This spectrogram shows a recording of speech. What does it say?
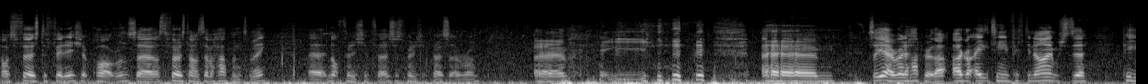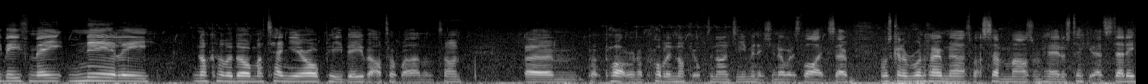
I was first to finish at parkrun, so that's the first time it's ever happened to me. Uh, not finishing first, just finishing first at a run. Um, um, so yeah, really happy with that. I got 18.59, which is a PB for me, nearly knocking on the door of my 10-year-old PB, but I'll talk about that another time. Um, but parkrun, I'll probably knock it up to 19 minutes. You know what it's like. So I'm just going to run home now. It's about seven miles from here. Just take it dead steady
